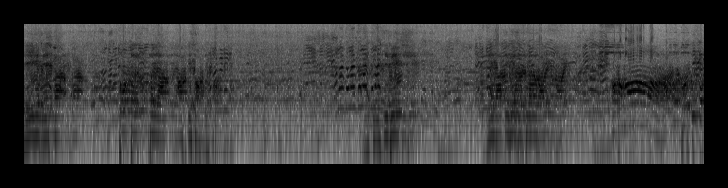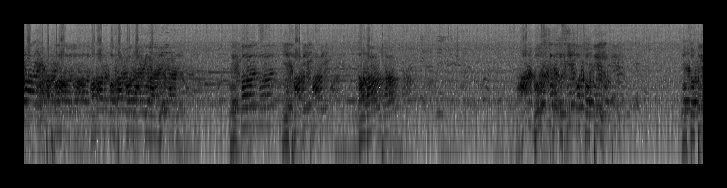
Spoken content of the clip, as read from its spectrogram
यही है मैच का। टोटल परिणाम आपके सामने। इसी बीच हुई राजू फुर्ती के द्वारा हो। जाएँगे राजू। बिल्कुल ये था भी नो डाउट ध्यान भूज कर किसी को चोटिल, या चोटिल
